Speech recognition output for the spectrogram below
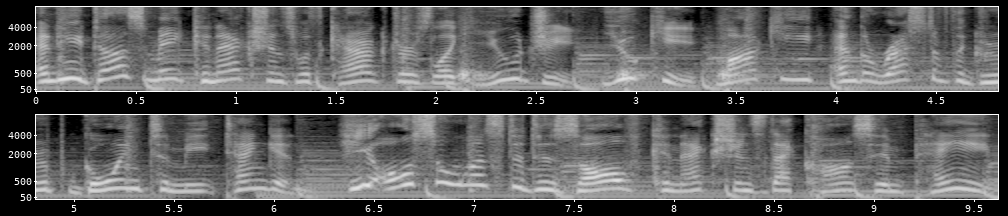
And he does make connections with characters like Yuji, Yuki, Maki, and the rest of the group going to meet Tengen. He also wants to dissolve connections that cause him pain,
